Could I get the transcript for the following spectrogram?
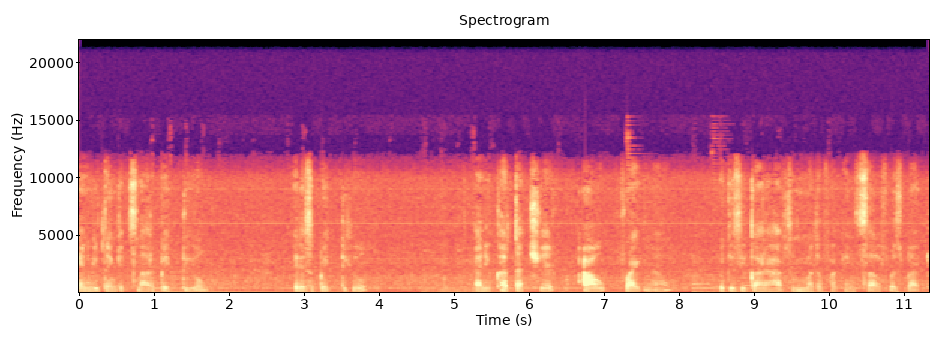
and you think it's not a big deal it is a big deal. And you cut that shit out right now because you gotta have some motherfucking self respect.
